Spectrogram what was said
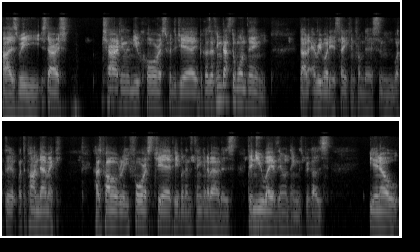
as we start charting the new course for the GAA, because I think that's the one thing that everybody is taking from this, and what the what the pandemic has probably forced GAA people into thinking about is the new way of doing things because you know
